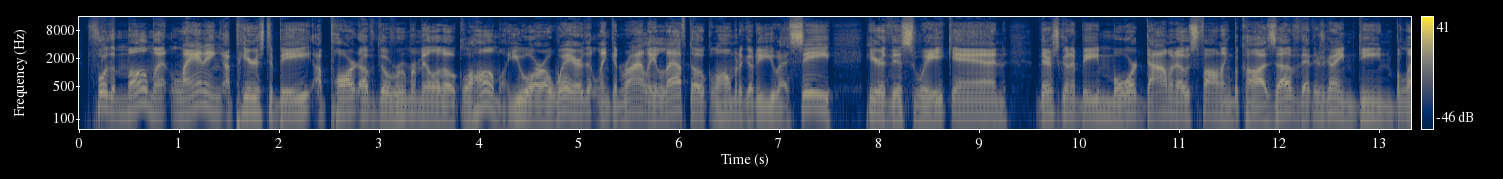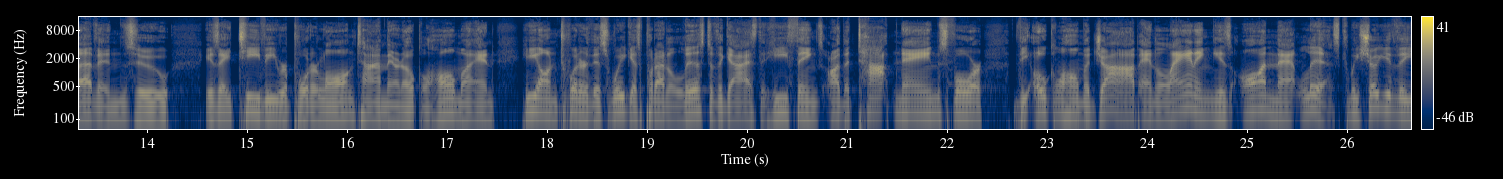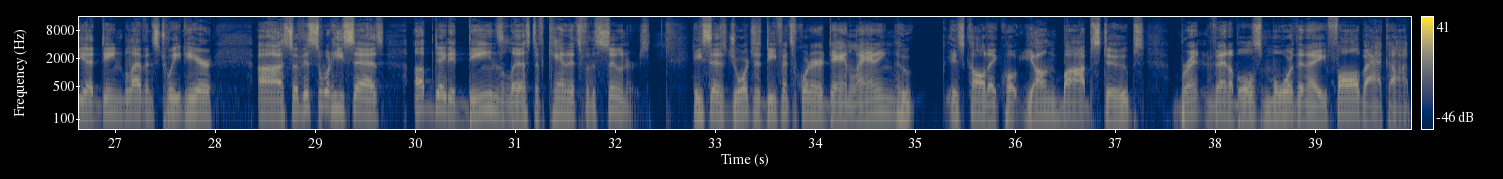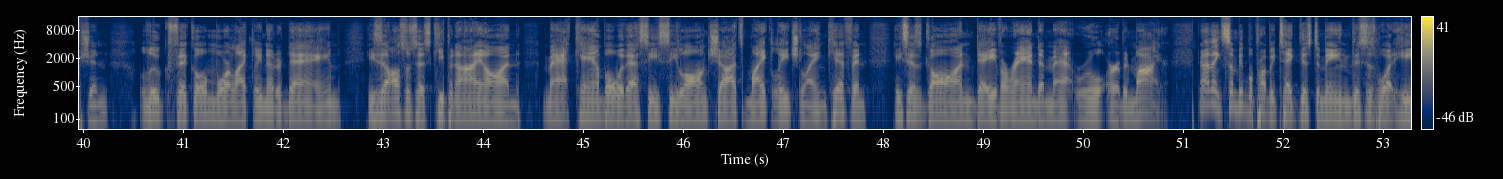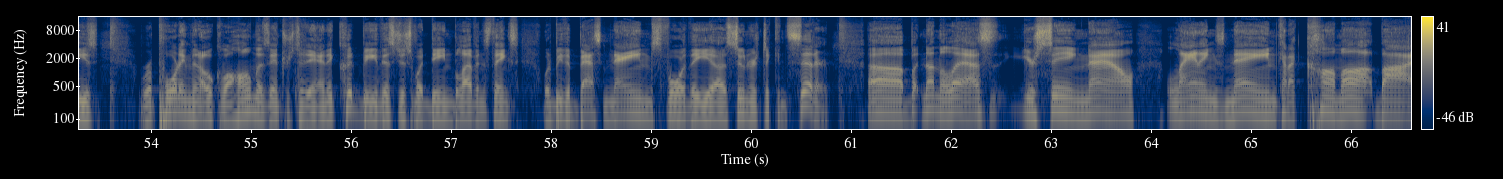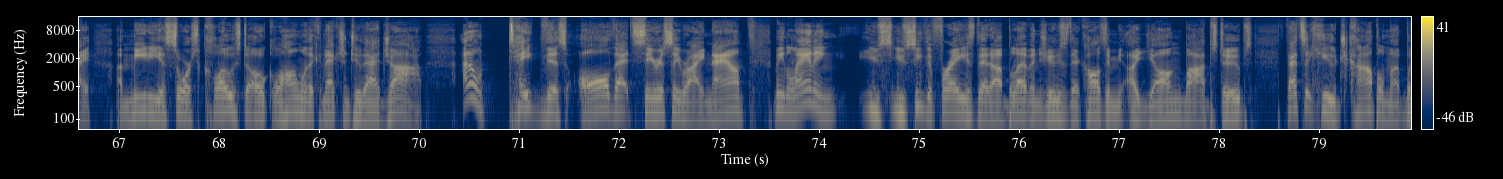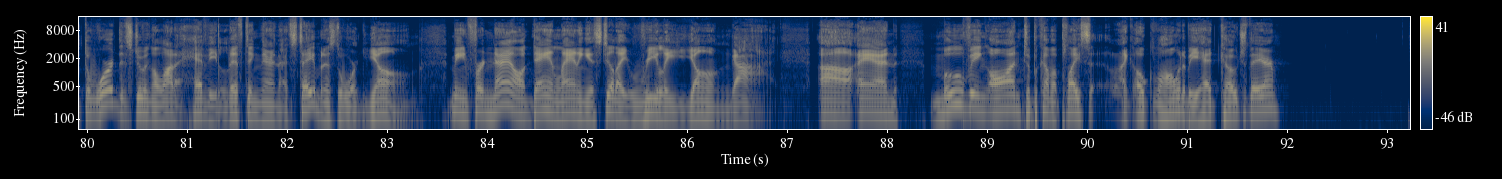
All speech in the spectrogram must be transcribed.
for the moment, Lanning appears to be a part of the rumor mill at Oklahoma. You are aware that Lincoln Riley left Oklahoma to go to USC here this week, and there's going to be more dominoes falling because of that. There's a guy named Dean Blevins, who is a TV reporter, long time there in Oklahoma, and he on Twitter this week has put out a list of the guys that he thinks are the top names for the Oklahoma job, and Lanning is on that list. Can we show you the uh, Dean Blevins tweet here? Uh, so this is what he says updated Dean's list of candidates for the Sooners. He says Georgia's defensive coordinator Dan Lanning, who is called a quote young Bob Stoops, Brent Venables more than a fallback option, Luke Fickell more likely Notre Dame. He also says keep an eye on Matt Campbell with SEC long shots, Mike Leach, Lane Kiffin. He says gone Dave Aranda, Matt Rhule, Urban Meyer. Now I think some people probably take this to mean this is what he's reporting that Oklahoma is interested in. It could be this is just what Dean Blevins thinks would be the best names for the uh, Sooners to consider. Uh, but nonetheless, you're seeing now Lanning's name kind of come up by a media source close to Oklahoma with a connection to that job. I don't take this all that seriously right now. I mean, Lanning, you, you see the phrase that uh, Blevins uses there, calls him a young Bob Stoops. That's a huge compliment. But the word that's doing a lot of heavy lifting there in that statement is the word young. I mean, for now, Dan Lanning is still a really young guy. Uh, and moving on to become a place like Oklahoma to be head coach there,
